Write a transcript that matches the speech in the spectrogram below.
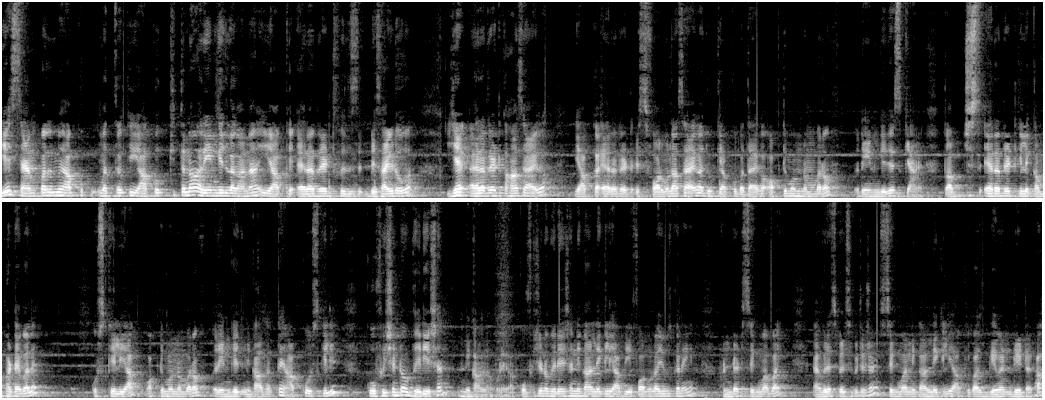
ये सैंपल में आपको मतलब कि आपको कितना रेंगेज लगाना है, ये आपके एरर रेट डिसाइड होगा। यह एरर रेट कहाँ से आएगा? ये आपका एरर रेट इस फॉर्मूला से आएगा, जो कि आपको बताएगा optimum number of rain gauges क्या है। तो आप जिस एरर रेट के लिए कंफर्टेबल है, उसके लिए आप optimum number of rain gauge निकाल सकते हैं। आपको उसके लिए कोफिशियंट ऑफ़ वेरिएशन निकालना पड़ेगा। कोफिशियंट ऑफ़ वेरिएशन निकालने के लिए आप ये फॉर्मूला यूज़ करेंगे। Hundred sigma by average precipitation sigma निकालने के लिए आपके पास गिवन डेटा का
